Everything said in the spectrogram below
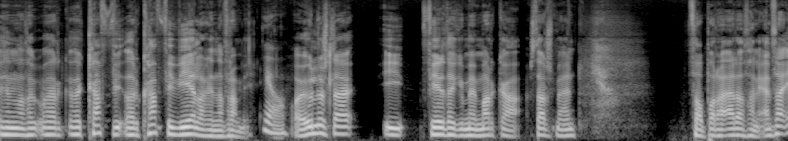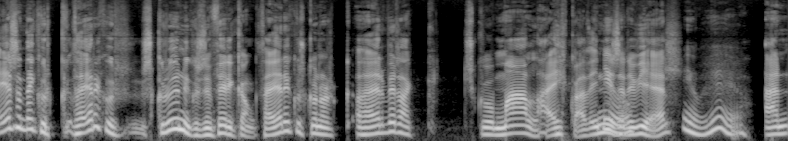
hérna, það, það, það, kaffi, það eru kaffivélar hérna frammi. Já, og augljóslega í fyrirtæki með marga starfsmenn þá bara er það þannig. En það er samt einhver, það er einhver skruðningur sem fer í gang, það er einhver skonar það er verið að sko mala eitthvað inn í þessari vél. Jú, jú, jú. En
